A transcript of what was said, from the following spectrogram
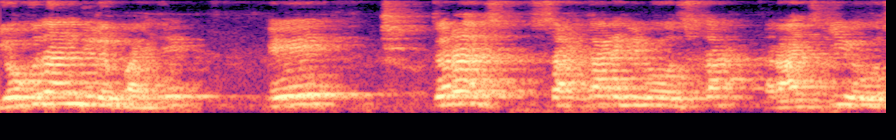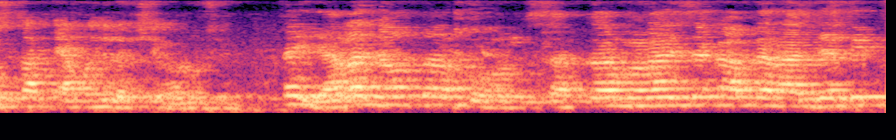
योगदान दिलं पाहिजे. हे तरच सरकार ही व्यवस्था राजकीय व्यवस्था त्यामध्ये लक्ष घालू शकते. नाही, याला जबाबदार कोण? सरकार म्हणायचं का आपल्या राज्यातील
